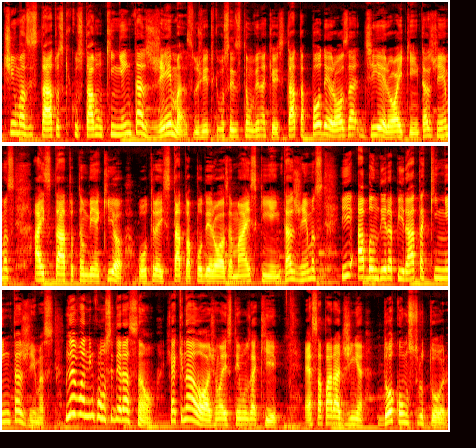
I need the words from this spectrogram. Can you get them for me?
tinha umas estátuas que custavam 500 gemas, do jeito que vocês estão vendo aqui, ó, estátua poderosa de herói 500 gemas, a estátua também aqui, ó, outra estátua poderosa mais 500 gemas e a bandeira pirata 500 gemas. Levando em consideração que aqui na loja nós temos aqui essa paradinha do construtor,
